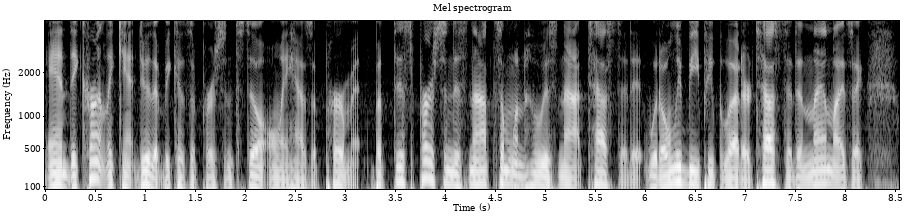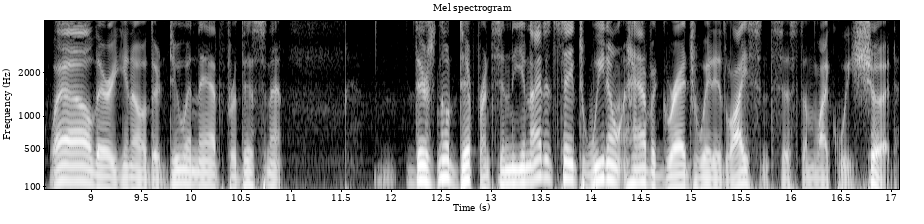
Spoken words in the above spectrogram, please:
And they currently can't do that because the person still only has a permit. But this person is not someone who is not tested. It would only be people that are tested. And Land Line's like, well, they're you know they're doing that for this and that there's no difference. In the United States, we don't have a graduated license system like we should.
